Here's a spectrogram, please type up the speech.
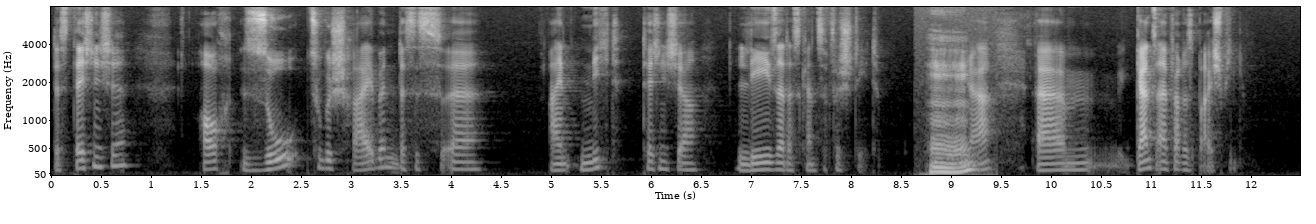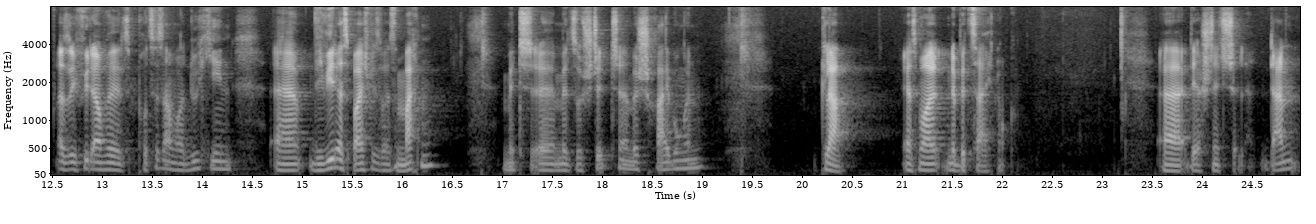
das Technische auch so zu beschreiben, dass es äh, ein nicht technischer Leser das Ganze versteht. Mhm. Ja, ähm, ganz einfaches Beispiel. Also ich würde einfach den Prozess einfach durchgehen, äh, wie wir das beispielsweise machen mit, äh, mit so Schnittstellenbeschreibungen. Klar, erstmal eine Bezeichnung äh, der Schnittstelle. Dann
